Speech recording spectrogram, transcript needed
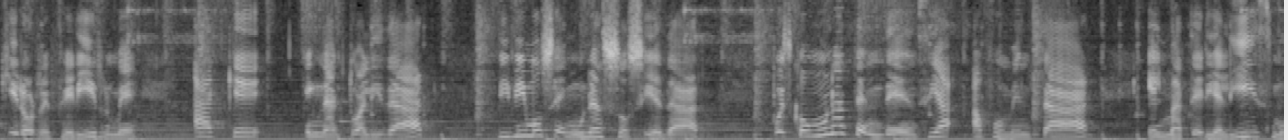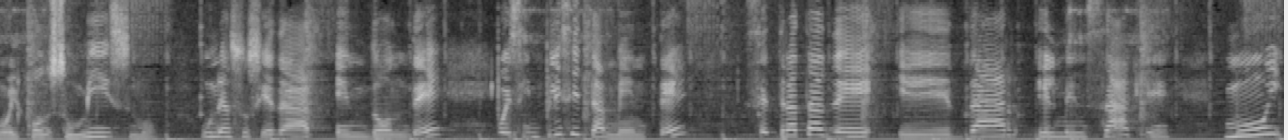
quiero referirme a que en la actualidad vivimos en una sociedad pues con una tendencia a fomentar el materialismo, el consumismo, una sociedad en donde pues implícitamente se trata de eh, dar el mensaje muy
